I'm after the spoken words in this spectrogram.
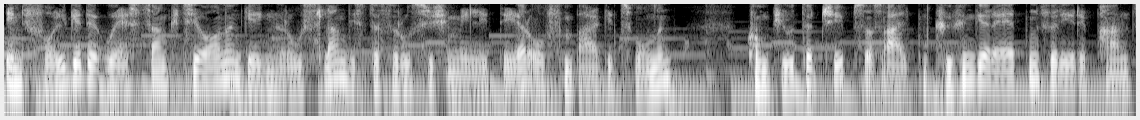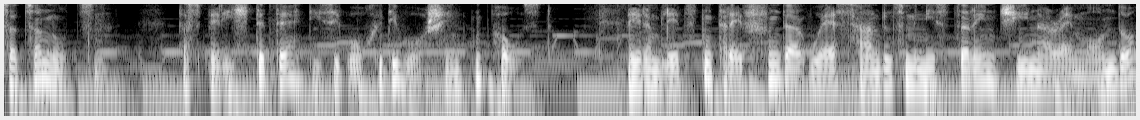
Infolge der US-Sanktionen gegen Russland ist das russische Militär offenbar gezwungen, Computerchips aus alten Küchengeräten für ihre Panzer zu nutzen. Das berichtete diese Woche die Washington Post. Bei ihrem letzten Treffen der US-Handelsministerin Gina Raimondo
